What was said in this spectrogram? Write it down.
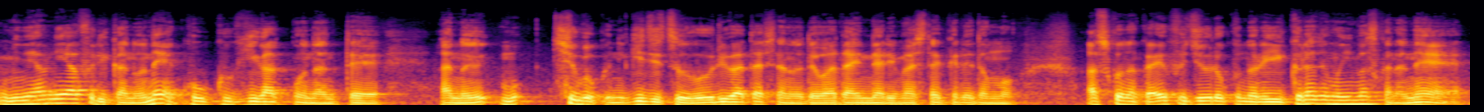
南アフリカのね航空機学校なんてあの中国に技術を売り渡したので話題になりましたけれどもあそこなんか F16 乗りいくらでもいますからね。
